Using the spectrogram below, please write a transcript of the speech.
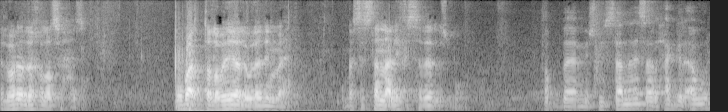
الورق ده خلاص يا حازم. وبعت طلبيه لأولاد المهدي. بس استنى عليه في السداد أسبوع. طب مش نستنى نسأل الحاج الأول؟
